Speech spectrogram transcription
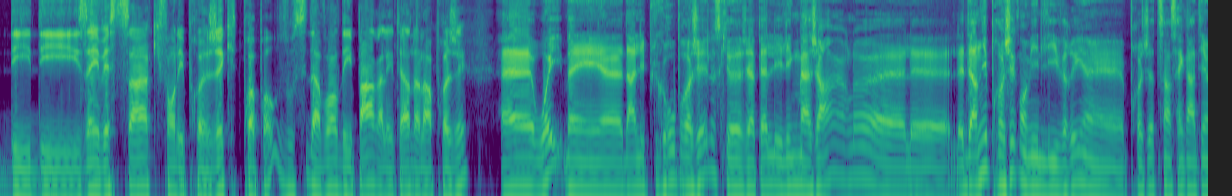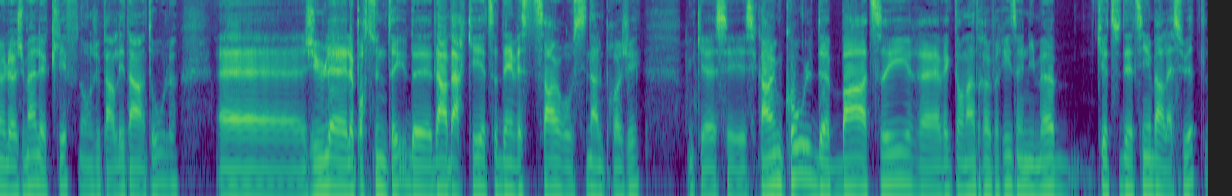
des, des investisseurs qui font des projets qui te proposent aussi d'avoir des parts à l'intérieur de leur projet? Euh, oui, ben, euh, dans les plus gros projets, ce que j'appelle les lignes majeures, euh, le, dernier projet qu'on vient de livrer, un projet de 151 logements, le Cliff, dont j'ai parlé tantôt, j'ai eu l'opportunité de- d'embarquer à titre d'investisseur aussi dans le projet. Donc, c'est quand même cool de bâtir avec ton entreprise un immeuble que tu détiens par la suite.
